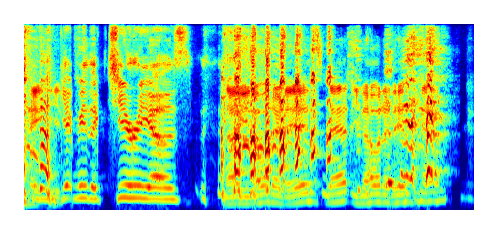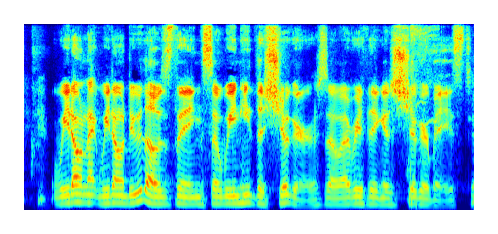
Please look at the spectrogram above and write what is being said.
Hey, you- Get me the Cheerios. no, you know what it is, man. You know what it is, man. We don't we don't do those things, so we need the sugar. So everything is sugar based.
